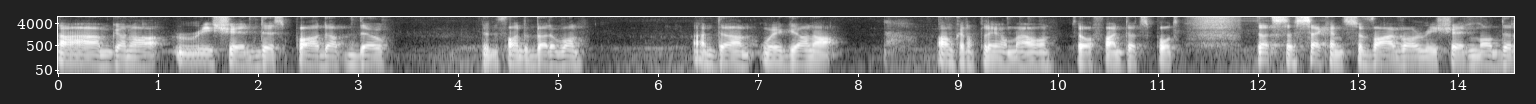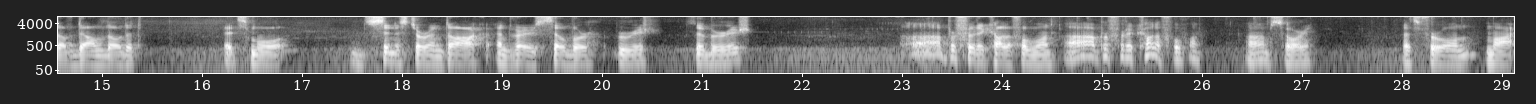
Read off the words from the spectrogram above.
I'm gonna reshade this part up though. Didn't find a better one. And then we're gonna... I'm gonna play on my own till I find that spot. That's the second survivor reshade mod that I've downloaded. It's more sinister and dark and very silverish. Silverish. Ah, I prefer the colorful one. Ah, I prefer the colorful one. Ah, I'm sorry. Let's throw on my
